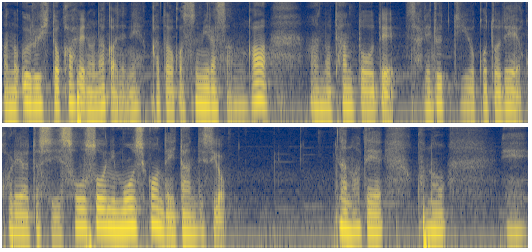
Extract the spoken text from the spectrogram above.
あの、売る人カフェの中でね、片岡すみらさんが、あの、担当でされるっていうことで、これ私、早々に申し込んでいたんですよ。なので、この、えー、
